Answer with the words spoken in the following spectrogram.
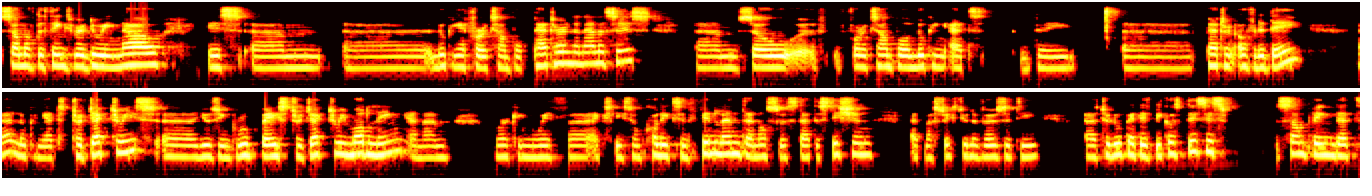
some of the things we're doing now is um, uh, looking at, for example, pattern analysis. Um, so, uh, for example, looking at the uh, pattern over the day, uh, looking at trajectories uh, using group-based trajectory modeling, and I'm working with uh, actually some colleagues in Finland and also a statistician at Maastricht University to look at this because this is something that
